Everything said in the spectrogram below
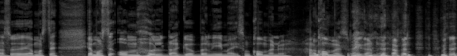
Alltså, jag, måste, jag måste omhulda gubben i mig som kommer nu. Han men- kommer smygande. Men, men,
